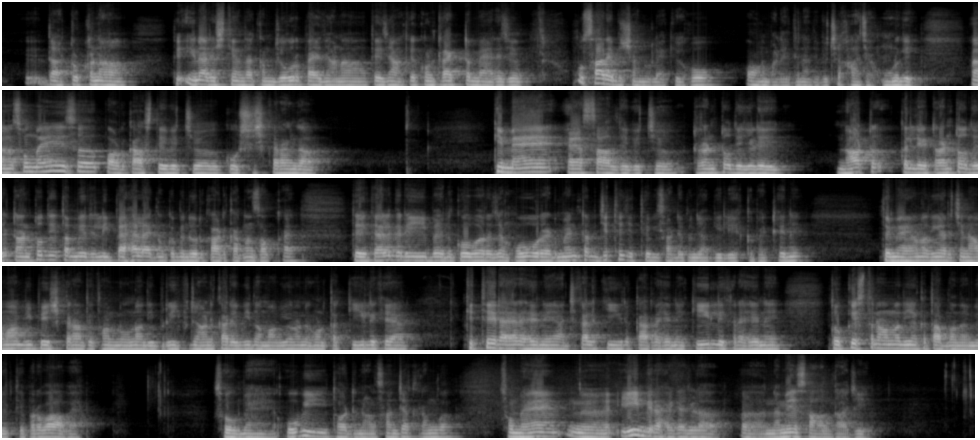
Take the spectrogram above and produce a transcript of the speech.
ਦਾ ਟੁੱਟਣਾ ਤੇ ਇਹਨਾਂ ਰਿਸ਼ਤਿਆਂ ਦਾ ਕਮਜ਼ੋਰ ਪੈ ਜਾਣਾ ਤੇ ਜਾਂ ਕਿ ਕੰਟਰੈਕਟ ਮੈਰਿਜ ਉਹ ਸਾਰੇ ਵਿਸ਼ਿਆਂ ਨੂੰ ਲੈ ਕੇ ਉਹ ਆਉਣ ਵਾਲੇ ਦਿਨਾਂ ਦੇ ਵਿੱਚ ਹਾਜ਼ਰ ਹੋਣਗੇ। ਸੋ ਮੈਂ ਇਸ ਪੌਡਕਾਸਟ ਦੇ ਵਿੱਚ ਕੋਸ਼ਿਸ਼ ਕਰਾਂਗਾ ਕਿ ਮੈਂ ਇਸ ਸਾਲ ਦੇ ਵਿੱਚ ਟੋਰਾਂਟੋ ਦੇ ਜਿਹੜੇ ਨਾਟ ਕੱਲੇ ਟੋਰਾਂਟੋ ਦੇ ਟੋਰਾਂਟੋ ਦੇ ਤਾਂ ਮੇਰੇ ਲਈ ਪਹਿਲ ਹੈ ਕਿਉਂਕਿ ਮੈਨੂੰ ਰਿਕਾਰਡ ਕਰਨਾ ਸੌਖਾ ਹੈ ਤੇ ਕੈਲਗਰੀ ਵੈਨਕੂਵਰ ਜਾਂ ਹੋਰ ਐਡਮਿੰਟਨ ਜਿੱਥੇ ਜਿੱਥੇ ਵੀ ਸਾਡੇ ਪੰਜਾਬੀ ਲੇਖਕ ਬੈਠੇ ਨੇ ਤੇ ਮੈਂ ਉਹਨਾਂ ਦੀਆਂ ਰਚਨਾਵਾਂ ਵੀ ਪੇਸ਼ ਕਰਾਂ ਤੇ ਤੁਹਾਨੂੰ ਉਹਨਾਂ ਦੀ ਬਰੀਫ ਜਾਣਕਾਰੀ ਵੀ ਦਵਾਂ ਵੀ ਉਹਨਾਂ ਨੇ ਹੁਣ ਤੱਕ ਕੀ ਲਿਖਿਆ ਕਿੱਥੇ ਰਹਿ ਰਹੇ ਨੇ ਅੱਜ ਕੱਲ ਕੀ ਕਰ ਰਹੇ ਨੇ, ਕੀ ਲਿਖ ਰਹੇ ਨੇ, ਤੋਂ ਕਿਸ ਤਰ੍ਹਾਂ ਉਹਨਾਂ ਦੀਆਂ ਕਿਤਾਬਾਂ ਦਾ ਮੇਰੇ ਤੇ ਪ੍ਰਭਾਵ ਹੈ। ਸੋ ਮੈਂ ਉਹ ਵੀ ਤੁਹਾਡੇ ਨਾਲ ਸਾਂਝਾ ਕਰਾਂਗਾ। ਸੋ ਮੈਂ ਇਹ ਮੇਰਾ ਹੈਗਾ ਜਿਹੜਾ ਨਵੇਂ ਸਾਲ ਦਾ ਜੀ,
